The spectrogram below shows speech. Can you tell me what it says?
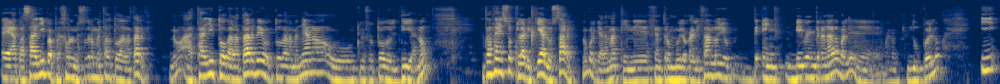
eh, a pasar allí, pues por ejemplo, nosotros hemos estado toda la tarde, ¿no? A estar allí toda la tarde o toda la mañana o incluso todo el día, ¿no? Entonces eso, claro, IKEA lo sabe, ¿no? Porque además tiene centros muy localizados. Yo vivo en Granada, ¿vale? Eh, bueno, en un pueblo. Y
